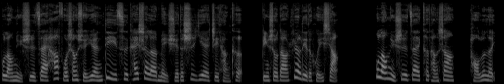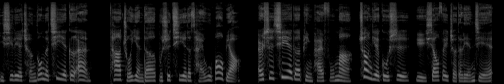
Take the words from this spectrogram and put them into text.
布朗女士在哈佛商学院第一次开设了“美学的事业”这堂课，并受到热烈的回响。布朗女士在课堂上讨论了一系列成功的企业个案。她着眼的不是企业的财务报表，而是企业的品牌符码、创业故事与消费者的连结。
